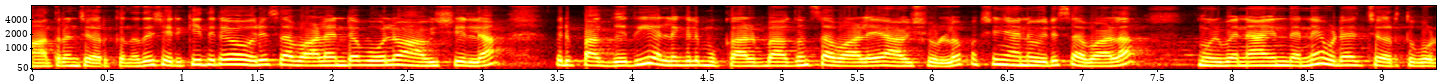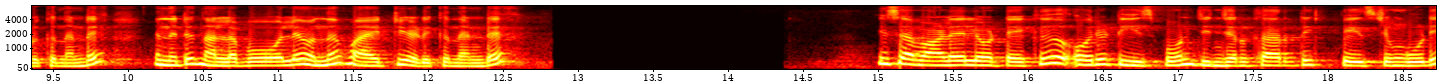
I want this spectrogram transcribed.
മാത്രം ചേർക്കുന്നത്. ശരിക്കും ഇതിൽ ഒരു സവാളേന്റെ പോലും ആവശ്യമില്ല. ഒരു പകുതി അല്ലെങ്കിൽ മുക്കാൽ ഭാഗം സവാളയെ ആവശ്യമുള്ളൂ. പക്ഷേ ഞാൻ ഒരു സവാള മുഴുവനായും തന്നെ ഇവിടെ ചേർത്ത് കൊടുക്കുന്നുണ്ട്. എന്നിട്ട് നല്ലപോലെ ഒന്ന് വഴറ്റി എടുക്കുന്നുണ്ട് ഈ സവാളയിലോട്ടേക്ക് ഒരു ടീസ്പൂൺ ജിഞ്ചർ ഗാർലിക് പേസ്റ്റും കൂടി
